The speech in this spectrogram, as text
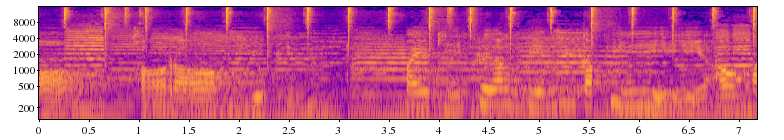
องขอร้องยุพิน ไปขี่เครื่องบินกับพี่เอาไหม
